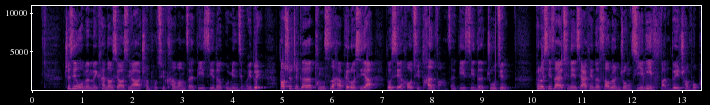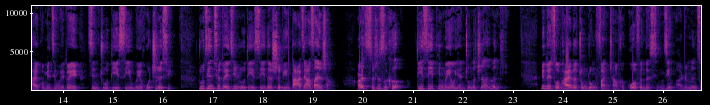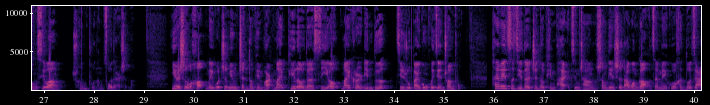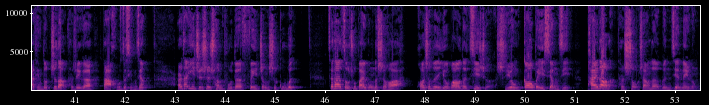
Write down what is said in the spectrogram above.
至今我们没看到消息啊，川普去看望在 DC 的国民警卫队，倒是这个彭斯还有佩洛西啊，都先后去探访在 DC 的驻军。佩洛西在去年夏天的骚乱中极力反对川普派国民警卫队进驻 DC 维护秩序，如今却对进入 DC 的士兵大加赞赏，而此时此刻。DC 并没有严重的治安问题。面对左派的种种反常和过分的行径啊，人们总希望川普能做点什么。一月十五号，美国知名枕头品牌 MyPillow 的 CEO 迈克尔林德进入白宫会见川普。他因为自己的枕头品牌经常上电视打广告，在美国很多家庭都知道他这个大胡子形象。而他一直是川普的非正式顾问。在他走出白宫的时候啊，华盛顿邮报的记者使用高倍相机拍到了他手上的文件内容，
